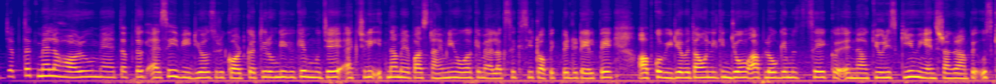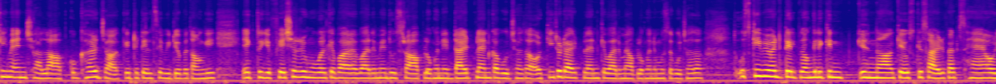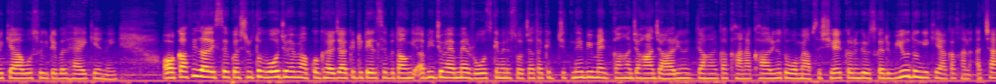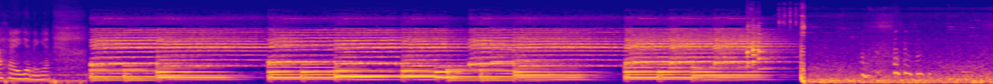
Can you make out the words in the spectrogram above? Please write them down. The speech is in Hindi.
जब तक मैं लाहौर हूँ, मैं तब तक ऐसे ही वीडियोस रिकॉर्ड करती रहूँगी क्योंकि मुझे एक्चुअली इतना मेरे पास टाइम नहीं होगा कि मैं अलग से किसी टॉपिक पे डिटेल पे आपको वीडियो बताऊँ। लेकिन जो आप लोगों लोग मुझसे ना क्यूरीज की हुई है इंस्टाग्राम पे, उसकी मैं इंशाल्लाह आपको घर जाके डिटेल से वीडियो बताऊँगी। एक तो ये फेशियल रिमूवल के बारे में, दूसरा आप लोगों ने डाइट प्लान का पूछा था और कीटो डाइट प्लान के बारे में आप लोगों ने मुझसे पूछा था तो उसकी भी मैं डिटेल बताऊँगी, लेकिन ना, कि उसके साइड इफ़ेक्ट्स हैं और क्या वो सूटेबल है कि नहीं। और काफ़ी ज़्यादा इससे क्वेश्चन तो वो जो है मैं आपको घर जाके डिटेल से बताऊँगी। अभी जो है मैं रोज़ के मैंने सोचा था कि जितने भी मैं कहाँ जहाँ जा रही हूँ जहाँ का खाना खा रही हूँ तो वो मैं आपसे शेयर करूँगी और उसका रिव्यू दूँगी कि यहाँ का खाना अच्छा है या नहीं है।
